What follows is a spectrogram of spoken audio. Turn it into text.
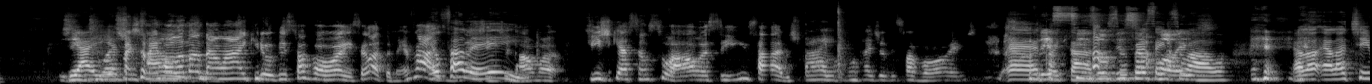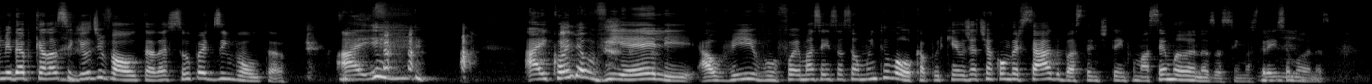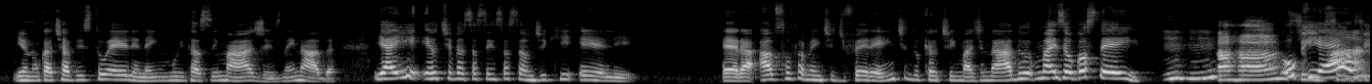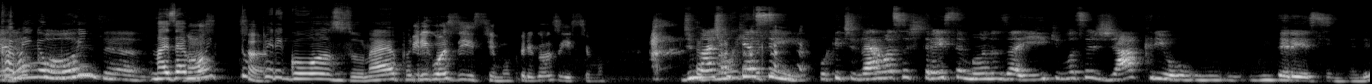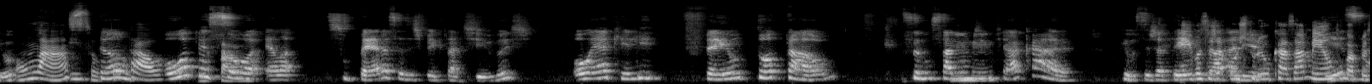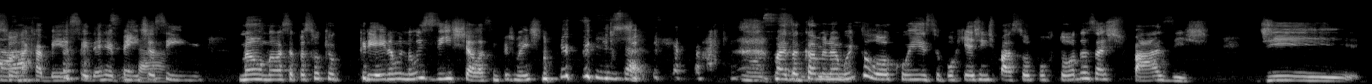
Gente, aí eu a acho Mas também áudio. rola mandar um, ai, queria ouvir sua voz. Sei lá, também é válido. Eu falei. Né? Gente dá uma... Finge que é sensual, assim, sabe? Tipo, ai, que vontade de ouvir sua voz. É, Preciso coitada, ouvir super sua voz. sensual. ela, ela é tímida porque ela seguiu de volta, ela é super desenvolta. Aí, aí quando eu vi ele ao vivo, foi uma sensação muito louca, porque eu já tinha conversado bastante tempo, umas semanas, assim, umas três Uhum. semanas. E eu nunca tinha visto ele, nem muitas imagens, nem nada. E aí eu tive essa sensação de que ele era absolutamente diferente do que eu tinha imaginado, mas eu gostei. Uhum. Aham. O sim, que é sim, um sim. caminho coisa. Mas é Nossa. muito perigoso, né? Porque Perigosíssimo, perigosíssimo. Demais, muito- porque assim, porque tiveram essas três semanas aí que você já criou um, um interesse, entendeu? um laço Então, total. Ou a pessoa, ela supera essas expectativas, ou é aquele fail total, que você não sabe onde Uhum. enfiar a cara. Porque você já E tem aí você já construiu o casamento com a Exato. pessoa na cabeça e de repente, Exato. assim, não, não, essa pessoa que eu criei não, não existe, ela simplesmente não existe. Nossa, Mas a Câmara é muito louco isso, porque a gente passou por todas as fases de,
